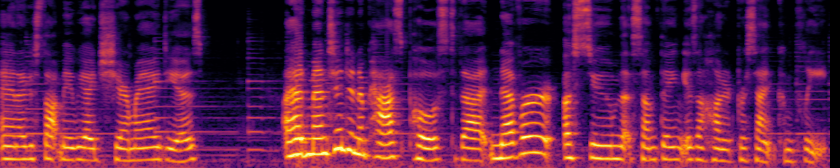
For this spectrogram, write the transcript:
and I just thought maybe I'd share my ideas. I had mentioned in a past post that never assume that something is 100% complete.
